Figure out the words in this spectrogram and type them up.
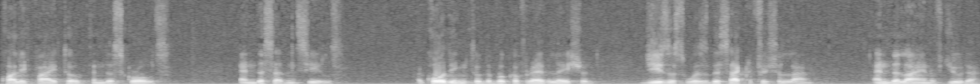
qualified to open the scrolls and the seven seals. According to the book of Revelation, Jesus was the sacrificial lamb and the lion of Judah.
